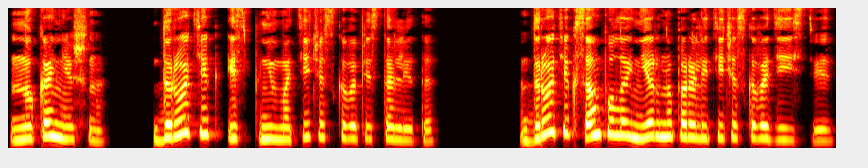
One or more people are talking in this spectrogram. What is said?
Ну, конечно, дротик из пневматического пистолета. Дротик с ампулой нервно-паралитического действия.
